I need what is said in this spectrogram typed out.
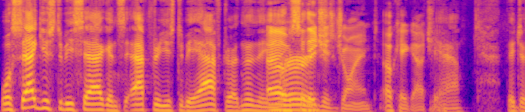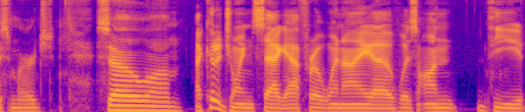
Well, SAG used to be SAG, and AFTRA used to be AFTRA, and then they Oh, merged. so they just joined. Okay, gotcha. yeah, they just merged. So um, I could have joined SAG AFTRA when I uh, was on the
